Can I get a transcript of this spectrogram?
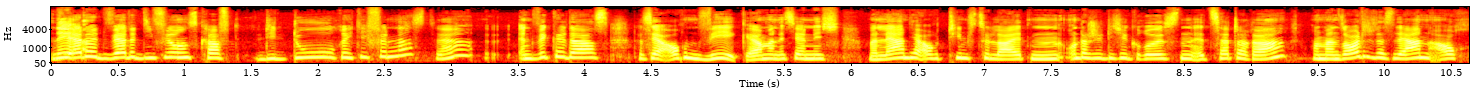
nee, werde, werde die Führungskraft, die du richtig findest, ja? entwickel das. Das ist ja auch ein Weg. Ja? Man ist ja nicht, man lernt ja auch Teams zu leiten, unterschiedliche Größen etc. Und man sollte das lernen, auch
